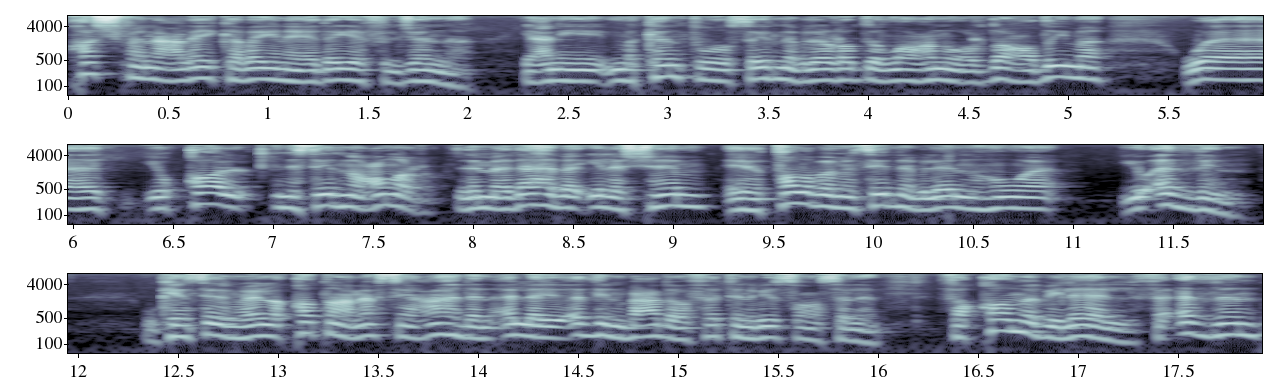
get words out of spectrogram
خشفا عليك بين يدي في الجنة. يعني مكانته سيدنا بلال رضي الله عنه وأرضاه عظيمة. ويقال إن سيدنا عمر لما ذهب إلى الشام آه، طلب من سيدنا بلال إن هو يؤذن. وكان سيدنا بلال قطع نفسه عهدا ألا يؤذن بعد وفاة النبي صلى الله عليه وسلم. فقام بلال فأذن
